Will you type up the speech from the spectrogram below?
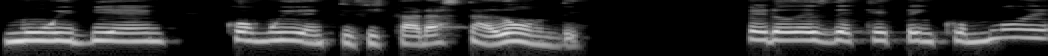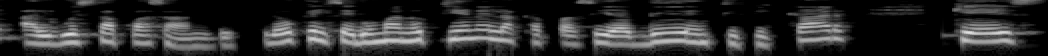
muy bien cómo identificar hasta dónde. Pero desde que te incomode, algo está pasando. Creo que el ser humano tiene la capacidad de identificar qué es,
